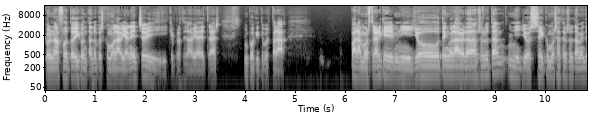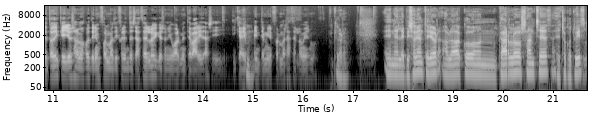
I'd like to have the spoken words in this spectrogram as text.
con una foto y contando pues cómo la habían hecho y qué proceso había detrás, un poquito pues para, para mostrar que ni yo tengo la verdad absoluta, ni yo sé cómo se hace absolutamente todo y que ellos a lo mejor tienen formas diferentes de hacerlo y que son igualmente válidas y, que hay 20.000 formas de hacer lo mismo. Claro. En el episodio anterior hablaba con Carlos Sánchez, de Chocotwist,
